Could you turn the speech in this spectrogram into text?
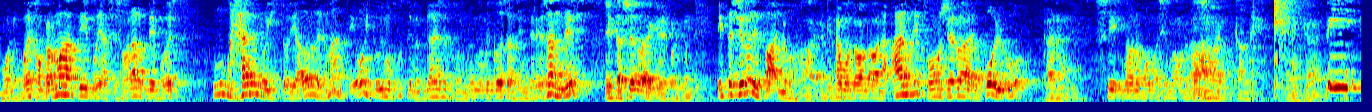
bueno, podés comprar mate, podés asesorarte, podés. Un gran historiador del mate. Hoy estuvimos justo en la playa contándome cosas interesantes. ¿Esta yerba de qué es, por ejemplo? Esta yerba de palo, Ah, la que estamos tomando ahora. Antes tomamos yerba de polvo. Canarias. Sí, no, no podemos decir nombre porque Ah. no hay canje. Pi.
